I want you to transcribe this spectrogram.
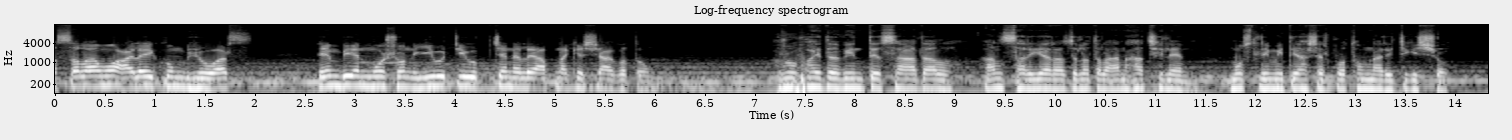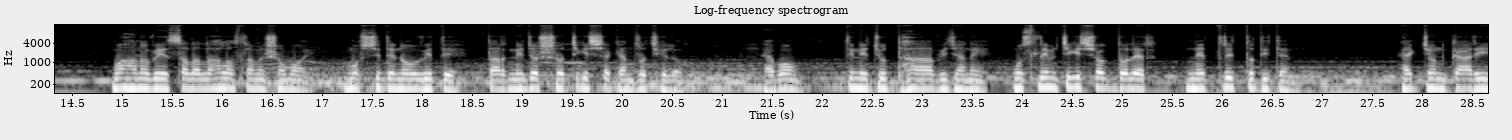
আসসালামু আলাইকুম ভিউয়ার্স, এমবিএন মোশন ইউটিউব চ্যানেলে আপনাকে স্বাগতম। রুফাইদা বিনতে সাদ আল আনসারিয়া রাজুল্লাহ আনহা ছিলেন মুসলিম ইতিহাসের প্রথম নারী চিকিৎসক। মহানবী সাল্লাহ আসলামের সময় মসজিদে নবীতে তার নিজস্ব চিকিৎসা কেন্দ্র ছিল এবং তিনি যুদ্ধাভিযানে মুসলিম চিকিৎসক দলের নেতৃত্ব দিতেন। একজন কারি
